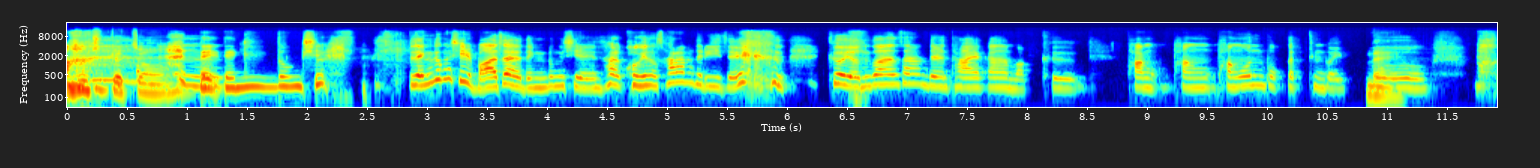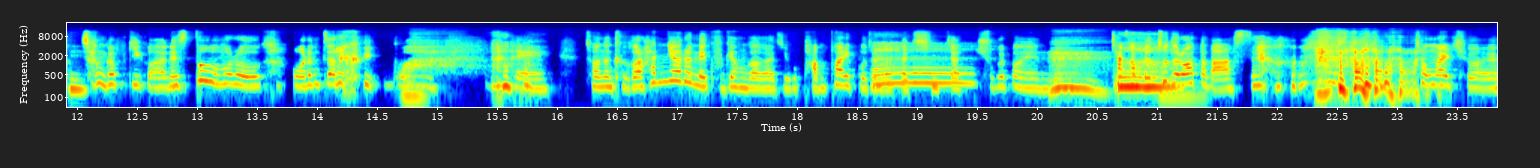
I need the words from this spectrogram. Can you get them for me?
엄청 춥겠죠. 음, 네, 냉동실. 냉동실 맞아요. 냉동실에 사, 거기서 사람들이 이제 그 연구하는 사람들은 다 약간 막그 방, 방, 방원복 같은 거 입고 네. 막 네. 장갑 끼고 안에 스토브로 얼음 자르고 있고 와. 네, 저는 그걸 한여름에 구경 가가지고 반팔 입고 들어갔다 진짜 아. 죽을 뻔했는데 잠깐 몇 초 들어갔다 나왔어요. 정말 추워요.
